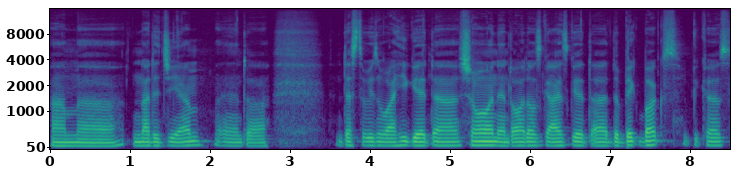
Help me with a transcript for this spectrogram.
I'm uh, not a GM, and uh, that's the reason why he get uh, Sean and all those guys get uh, the big bucks because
